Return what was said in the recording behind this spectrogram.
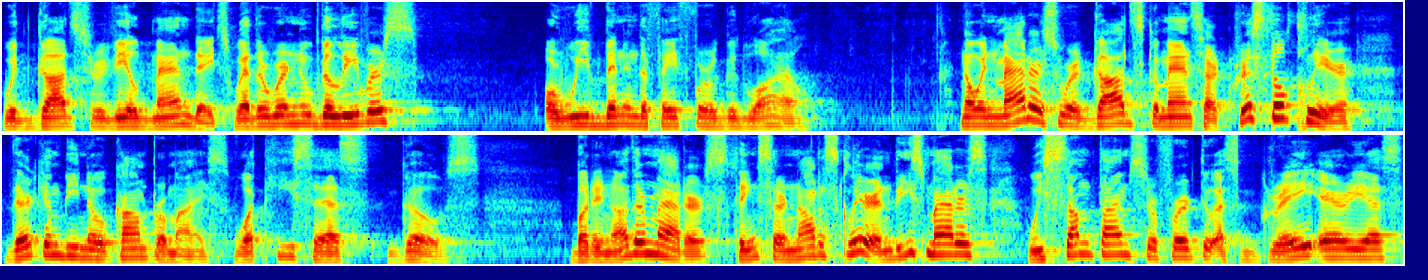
with God's revealed mandates, whether we're new believers or we've been in the faith for a good while. Now, in matters where God's commands are crystal clear, there can be no compromise. What He says goes. But in other matters, things are not as clear. And these matters we sometimes refer to as gray areas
